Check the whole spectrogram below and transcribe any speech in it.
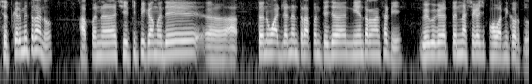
शेतकरी मित्रांनो आपण शेती पिकामध्ये तण वाढल्यानंतर आपण त्याच्या नियंत्रणासाठी वेगवेगळ्या तणनाशकाची फवारणी करतो.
